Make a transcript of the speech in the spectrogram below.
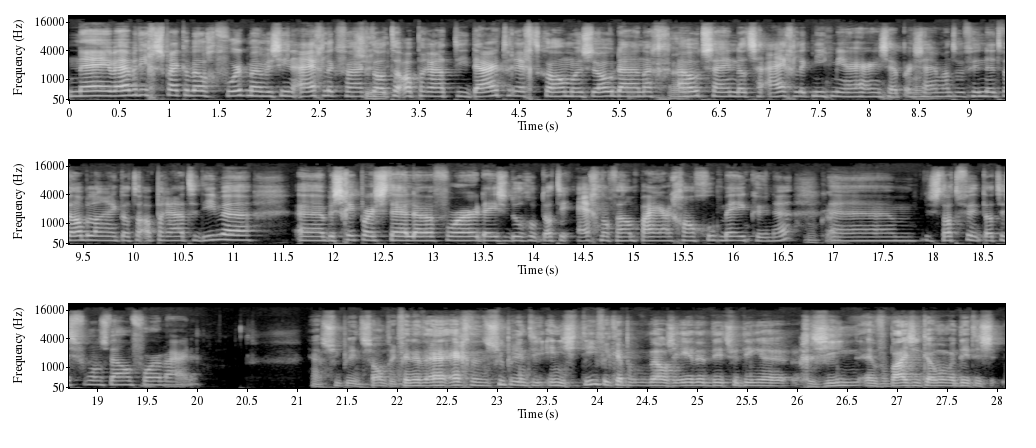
Nee, we hebben die gesprekken wel gevoerd, maar we zien eigenlijk vaak dat de apparaten die daar terechtkomen zodanig Ja. oud zijn dat ze eigenlijk niet meer herinzetbaar Ja. zijn. Want we vinden het wel belangrijk dat de apparaten die we eh, beschikbaar stellen voor deze doelgroep, dat die echt nog wel een paar jaar gewoon goed mee kunnen. Ehm, dus dat, vind, dat is voor ons wel een voorwaarde. Ja, super interessant. Ik vind het e- echt een super initiatief. Ik heb wel eens eerder dit soort dingen gezien en voorbij zien komen. Maar dit is,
